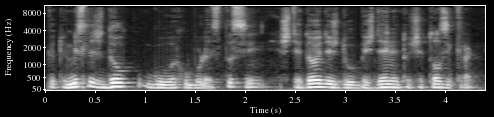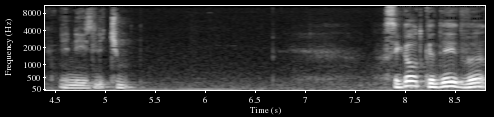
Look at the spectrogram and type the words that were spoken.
Като мислиш дълго върху болестта си, ще дойдеш до убеждението, че този крак е неизличим. Сега откъде идва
